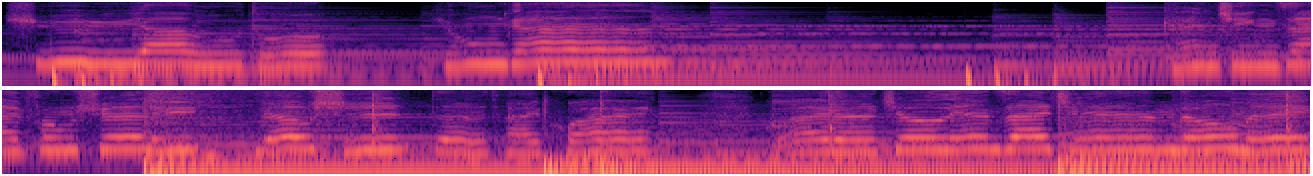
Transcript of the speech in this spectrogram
需要多勇敢。感情在风雪里流逝的太快，快的就连再见都没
